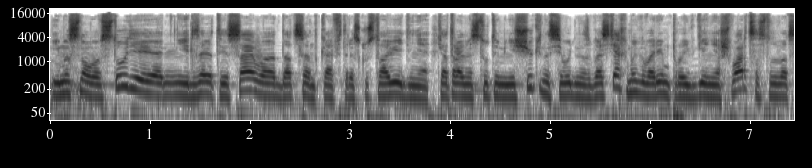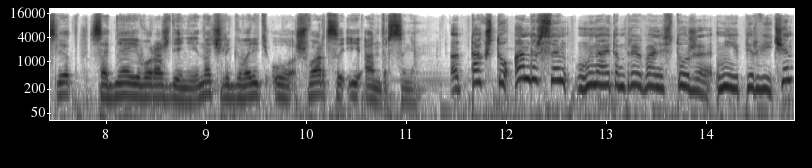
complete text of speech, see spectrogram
И мы снова в студии. Елизавета Исаева, доцент кафедры искусствоведения Театрального института имени Щукина. Сегодня у нас в гостях мы говорим про Евгения Шварца, 120 лет со дня его рождения. И начали говорить о Шварце и Андерсоне. Э, так что Андерсен, мы на этом прервались, тоже не первичен,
